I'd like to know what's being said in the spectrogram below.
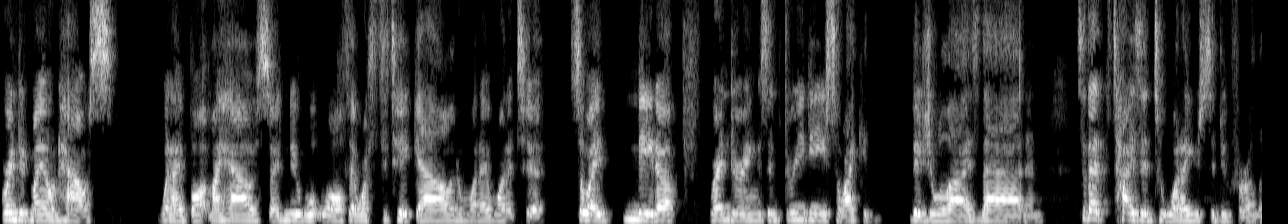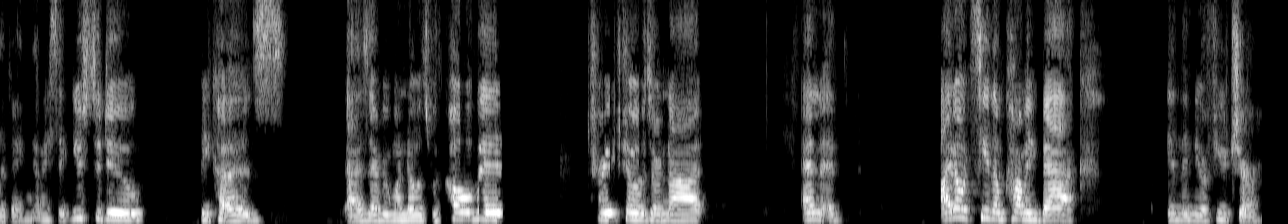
rendered my own house. When I bought my house, I knew what walls I wanted to take out and what I wanted to. So I made up renderings in 3D so I could visualize that. And so that ties into what I used to do for a living. And I say used to do because, as everyone knows, with COVID, trade shows are not, and I don't see them coming back in the near future.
